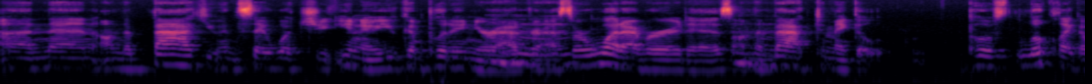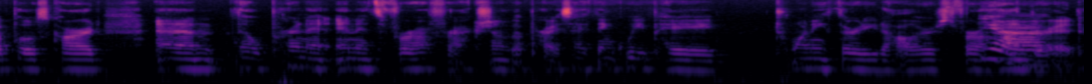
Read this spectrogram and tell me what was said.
and then on the back you can say what you you know you can put in your mm-hmm. address or whatever it is on the mm-hmm. back to make it post look like a postcard and they'll print it and it's for a fraction of the price i think we pay 20 30 dollars for a Yeah. hundred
